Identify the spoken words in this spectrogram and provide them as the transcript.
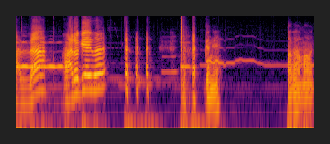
അല്ല ആരൊക്കെയാ ഇത്? ഗംഗേ അതാ അമ്മാവൻ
